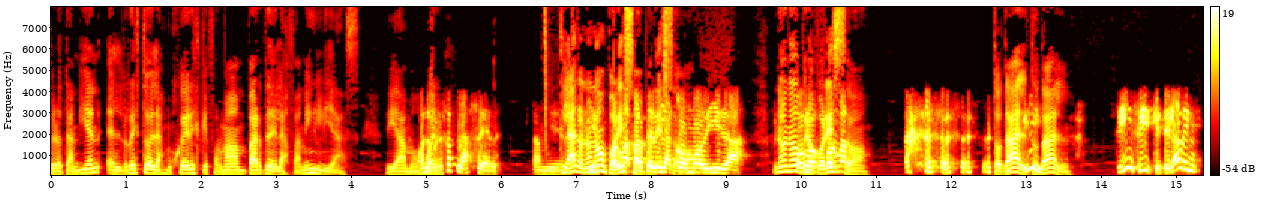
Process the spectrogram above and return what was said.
pero también el resto de las mujeres que formaban parte de las familias, digamos. Bueno, pero eso es placer también. Claro, no, no, por eso. Parte de la comodidad. No, no, pero por eso. Total, total. Sí, sí, que te laven,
